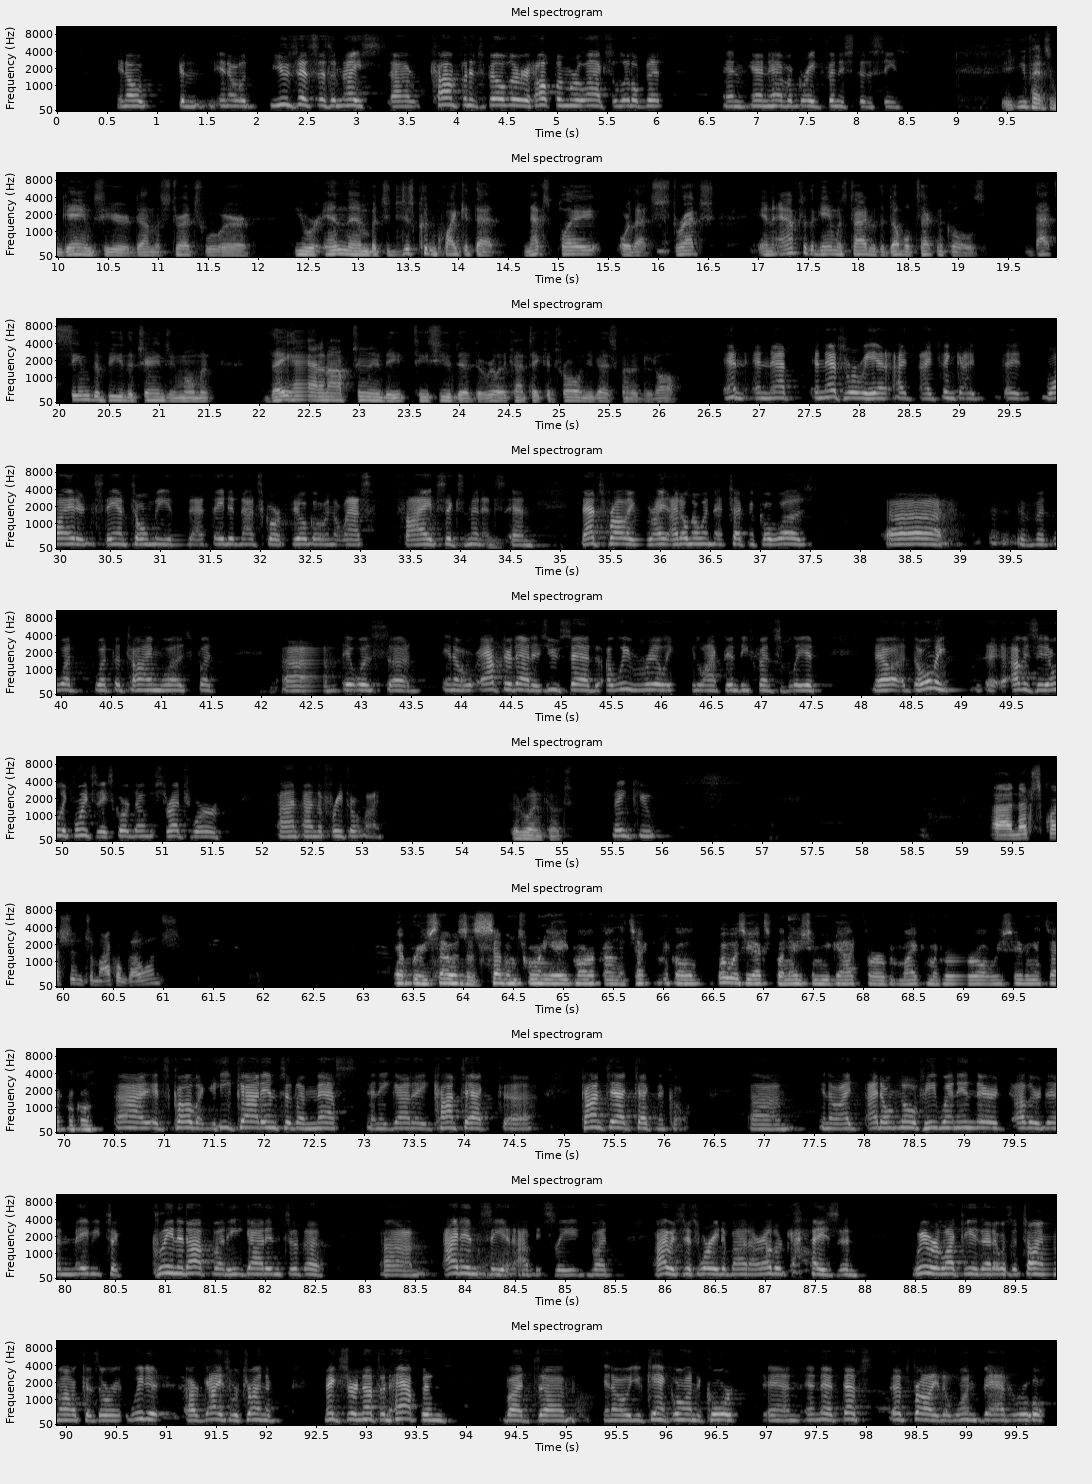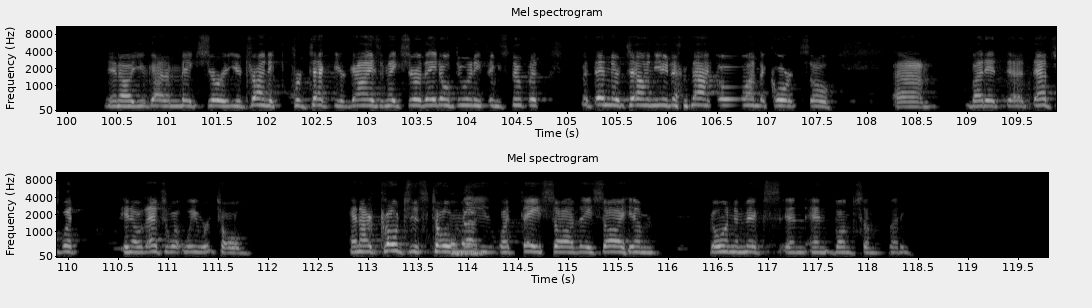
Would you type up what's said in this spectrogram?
you know, can you know use this as a nice uh, confidence builder, help him relax a little bit, and and have a great finish to the season. You've had some games here down the stretch where you were in them, but you just couldn't quite get that next play or that stretch and after the game was tied with the double technicals, that seemed to be the changing moment. They had an opportunity, TCU did, to really kind of take control, and you guys fended it off. And and that and that's where we had. I I think I they, Wyatt and Stan told me that they did not score a field goal in the last five six minutes, and that's probably right. I don't know when that technical was, uh, if it, what what the time was, but um, it was uh, you know, after that, as you said, uh, we really locked in defensively. And now the only, uh, obviously, the only points they scored down the stretch were on, on the free throw line. Good win, coach. Thank you. Uh, next question to Michael Goins. Yeah, Bruce, that was a 728 mark on the technical. What was the explanation you got for Mike McGuirl receiving a technical? Uh, it's called like he got into the mess and he got a contact uh, contact technical. Um, you know, I I don't know if he went in there other than maybe to clean it up, but he got into the. Um, I didn't see it obviously, but I was just worried about our other guys, and we were lucky that it was a timeout because we did our guys were trying to make sure nothing happens. but um, you know you can't go on the court, and and that that's that's probably the one bad rule you know, you got to make sure you're trying to protect your guys and make sure they don't do anything stupid. But then they're telling you to not go on the court. So, um, but it uh, that's what you know. That's what we were told. And our coaches told me what they saw. They saw him go in the mix and and bump somebody.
